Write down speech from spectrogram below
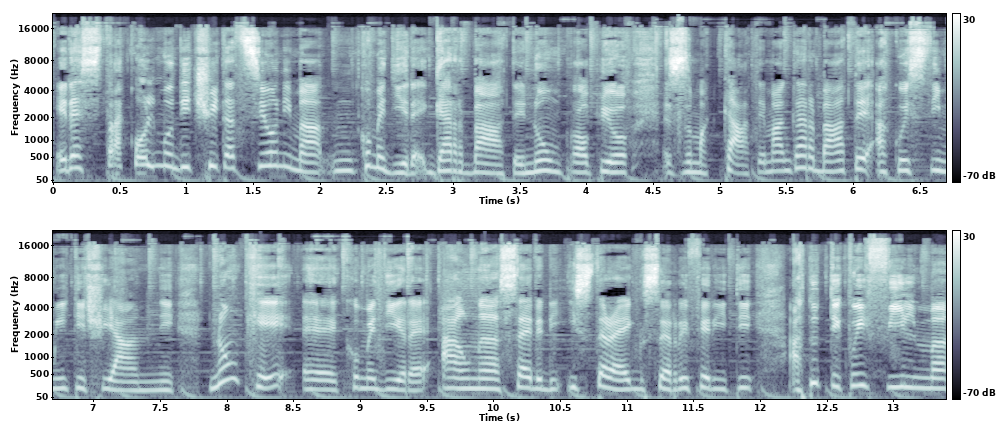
ed è stracolmo di citazioni, ma mm, come dire, garbate, non proprio smaccate, ma garbate a questi mitici anni, nonché, eh, come dire, a una serie di easter eggs riferiti a tutti quei film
